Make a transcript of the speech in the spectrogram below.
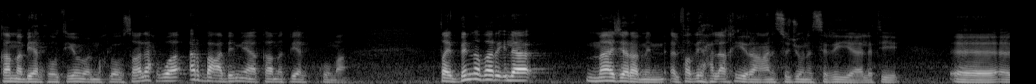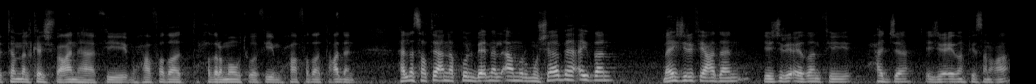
قام بها الحوثيون والمخلوع صالح و4% قامت بها الحكومة. طيب بالنظر إلى ما جرى من الفضيحة الأخيرة عن السجون السرية التي آه، تم الكشف عنها في محافظات حضرموت وفي محافظة عدن. هل نستطيع أن نقول بأن الأمر مشابه أيضا؟ ما يجري في عدن يجري أيضا في حجة يجري أيضا في صنعاء؟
